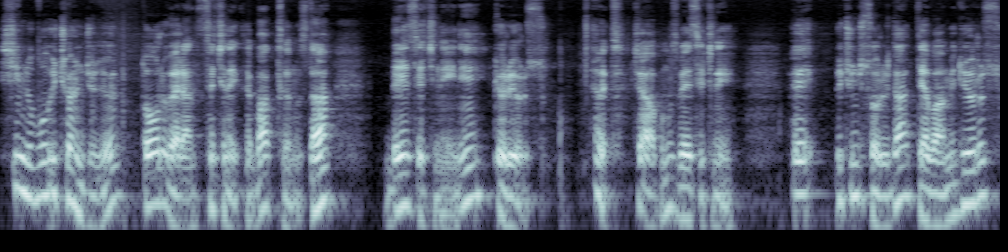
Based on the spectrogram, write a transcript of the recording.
Şimdi bu üç öncülü doğru veren seçenekle baktığımızda B seçeneğini görüyoruz. Evet cevabımız B seçeneği. Ve üçüncü soruyla devam ediyoruz.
